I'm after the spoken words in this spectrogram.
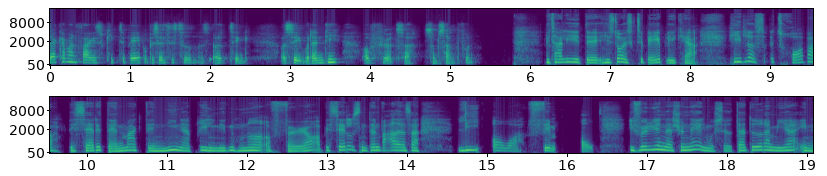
der kan man faktisk kigge tilbage på besættelsestiden og, og tænke og se, hvordan de opførte sig som samfund. Vi tager lige et øh, historisk tilbageblik her. Hitlers tropper besatte Danmark den 9. april 1940, og besættelsen den varede altså lige over fem år. Ifølge Nationalmuseet, der døde der mere end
